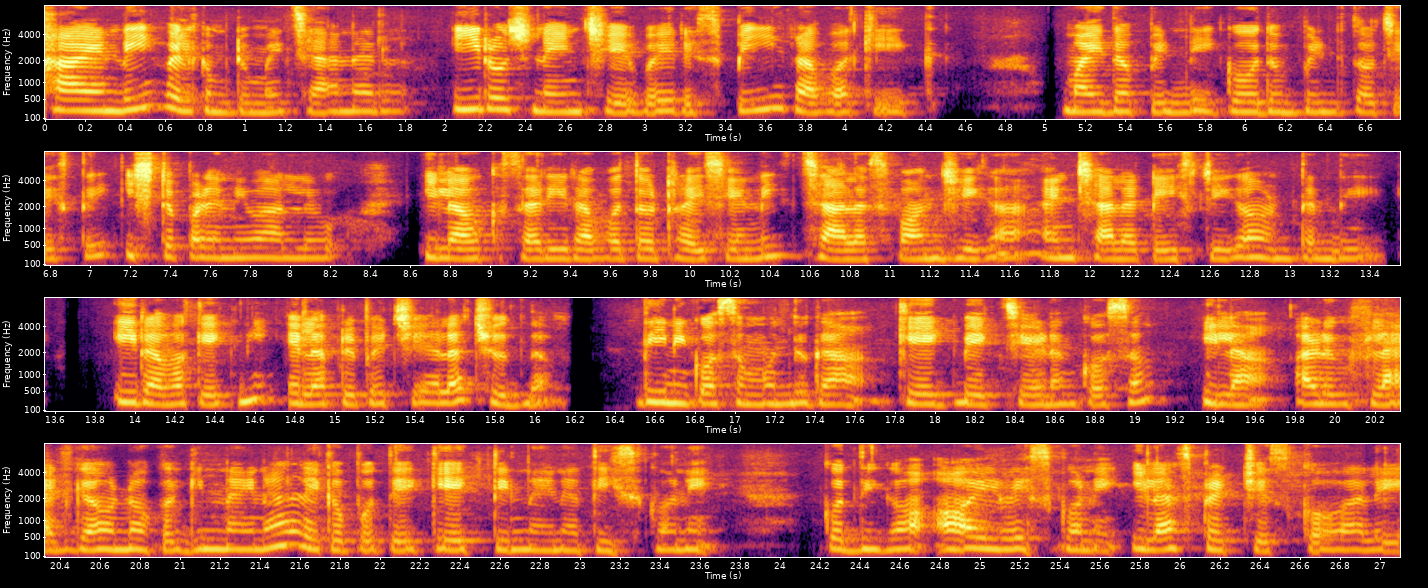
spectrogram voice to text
హాయ్ అండి వెల్కమ్ టు మై ఛానల్. ఈరోజు నేను చేయబోయే రెసిపీ రవ్వ కేక్. మైదా పిండి గోధుమ పిండితో చేస్తే ఇష్టపడని వాళ్ళు ఇలా ఒకసారి రవ్వతో ట్రై చేయండి. చాలా స్పాంజీగా అండ్ చాలా టేస్టీగా ఉంటుంది. ఈ రవ్వ కేక్ని ఎలా ప్రిపేర్ చేయాలో చూద్దాం. దీనికోసం ముందుగా కేక్ బేక్ చేయడం కోసం ఇలా అడుగు ఫ్లాట్గా ఉన్న ఒక గిన్నె అయినా లేకపోతే కేక్ టిన్ అయినా తీసుకొని కొద్దిగా ఆయిల్ వేసుకొని ఇలా స్ప్రెడ్ చేసుకోవాలి.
